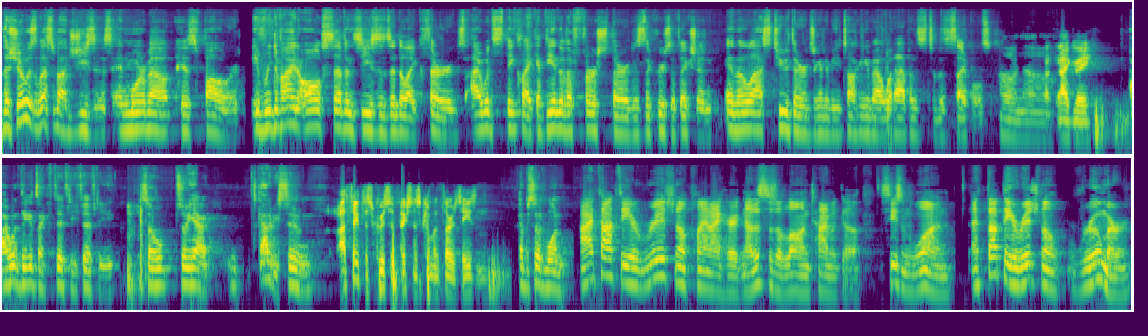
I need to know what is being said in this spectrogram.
The show is less about Jesus and more about his followers. If we divide all seven seasons into like thirds, I would think like at the end of the first third is the crucifixion, and the last two thirds are going to be talking about what happens to the disciples. Oh no. I agree. I would think it's like 50-50. So so yeah, it's got to be soon. I think this crucifixion is coming third season. Episode one. I thought the original plan I heard, now this is a long time ago, season one, I thought the original rumor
